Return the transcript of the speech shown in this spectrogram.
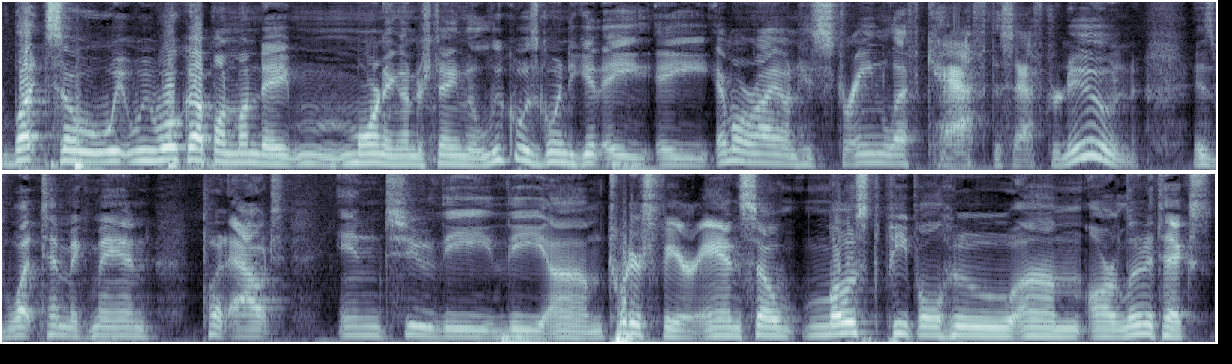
but so we, we woke up on Monday morning understanding that Luka was going to get a, a MRI on his strained left calf this afternoon, is what Tim McMahon put out into the the um, Twitter sphere. And so most people who um, are lunatics,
